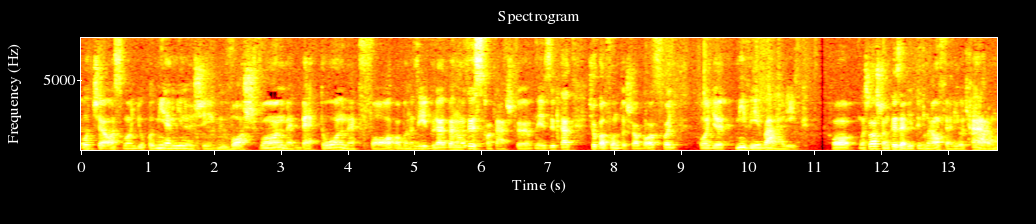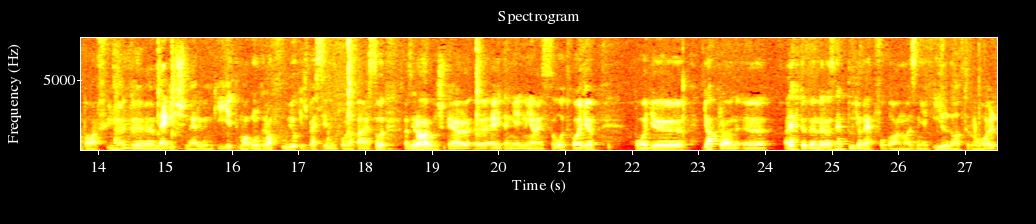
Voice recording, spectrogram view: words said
ott se azt mondjuk, hogy milyen minőségű vas van, meg beton, meg fa abban az épületben, hanem az összhatást nézzük. Tehát sokkal fontosabb az, hogy, hogy mivé válik. Ha most lassan közelítünk már afelé, hogy három parfümöt megismerünk itt, magunkra fújjuk és beszélünk róla pár szót, azért arról is kell ejteni egy néhány szót, hogy, hogy gyakran a legtöbb ember az nem tudja megfogalmazni egy illatról,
